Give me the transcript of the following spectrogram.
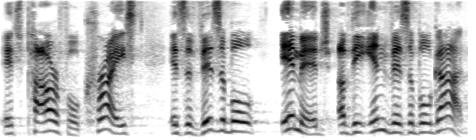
it's powerful. Christ is a visible image of the invisible God.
